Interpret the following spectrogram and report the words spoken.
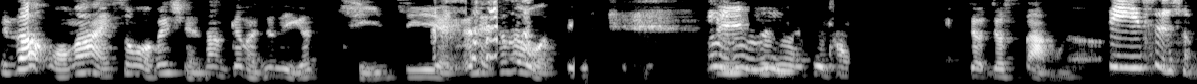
你知道我妈还说我被选上根本就是一个奇迹耶！而且这是我第一 第一次就就上了。第一次什么？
